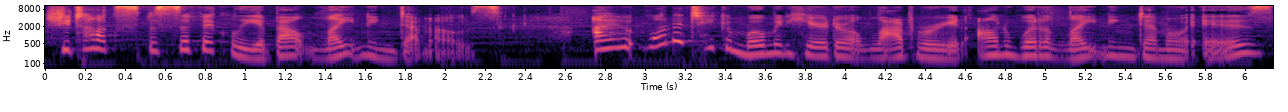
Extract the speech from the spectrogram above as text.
She talks specifically about lightning demos, I want to take a moment here to elaborate on what a lightning demo is,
